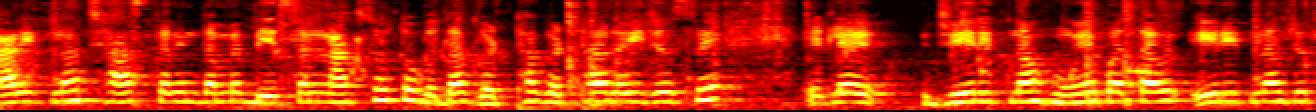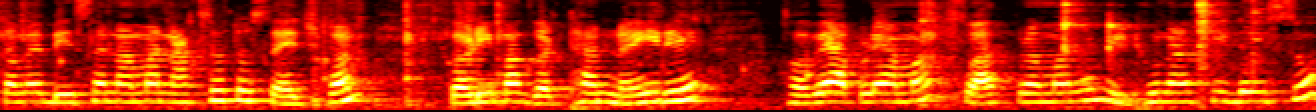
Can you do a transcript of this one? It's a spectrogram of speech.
આ રીતના છાશ કરીને તમે બેસન નાખશો તો બધા ગઠ્ઠા ગઠ્ઠા રહી જશે. એટલે જે રીતના હું એ બતાવ્યું, એ રીતના જો તમે બેસન આમાં નાખશો તો સહેજ પણ કઢીમાં ગઠ્ઠા નહીં રહે. હવે આપણે આમાં સ્વાદ પ્રમાણે મીઠું નાખી દઈશું.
